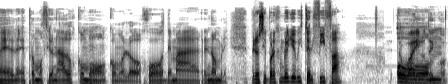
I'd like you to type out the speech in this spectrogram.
eh, promocionados como, como los juegos de más renombre. Pero sí, por ejemplo, yo he visto el FIFA o, tengo.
